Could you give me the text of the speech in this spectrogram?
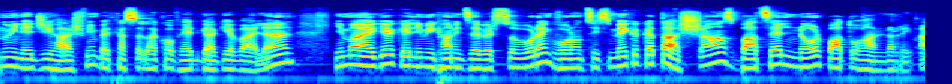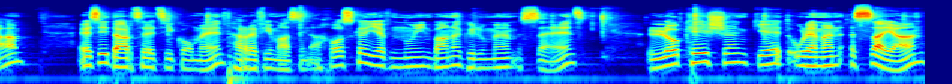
նույն edge-ի հաշվին, պետքա սլակով հետ գաք եւ այլն։ Հիմա եկեք ելի մի քանի ձևեր սովորենք, որոնցից մեկը կտա շանս բացել նոր պատուհան լրիվ, հա։ Էսի դարձրեցի կոմենտ, հրեֆի մասին է խոսքը եւ նույն բանը գրում եմ sense location get ուրեմն սայան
